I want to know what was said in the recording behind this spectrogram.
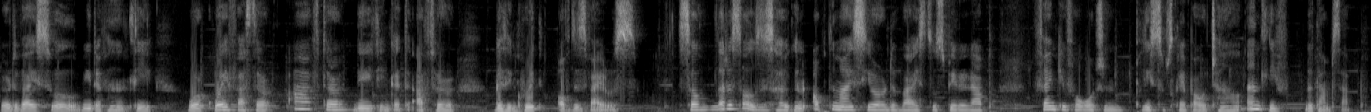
your device will be definitely work way faster after deleting it, after getting rid of this virus. So that is all. This is how you can optimize your device to speed it up. Thank you for watching. Please subscribe our channel and leave the thumbs up.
